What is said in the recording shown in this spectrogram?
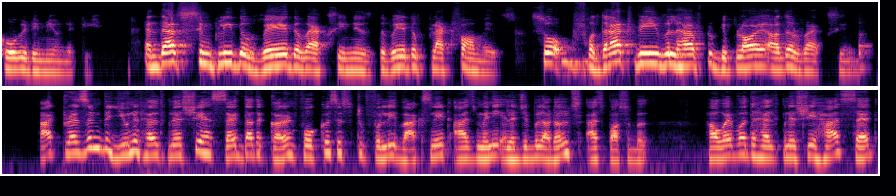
COVID immunity. And that's simply the way the vaccine is, the way the platform is. So for that, we will have to deploy other vaccines. At present, the Union Health Ministry has said that the current focus is to fully vaccinate as many eligible adults as possible. However, the Health Ministry has said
